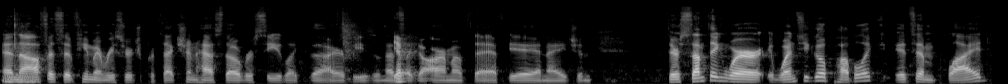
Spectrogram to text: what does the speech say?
and the Mhm. Office of Human Research Protection has to oversee like the IRBs, and that's Yep. like an arm of the FDA and NIH. And there's something where once you go public, it's implied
